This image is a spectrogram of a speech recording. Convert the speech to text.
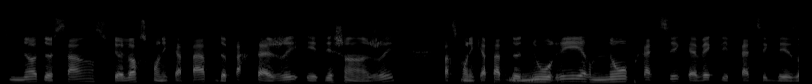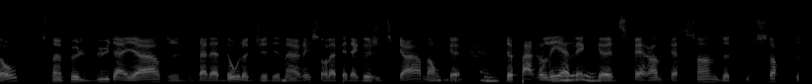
qui n'a de sens que lorsqu'on est capable de partager et d'échanger parce qu'on est capable de nourrir nos pratiques avec les pratiques des autres. C'est un peu le but d'ailleurs du, balado que j'ai démarré sur la pédagogie du cœur, donc euh, de parler avec euh, différentes personnes de toutes sortes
